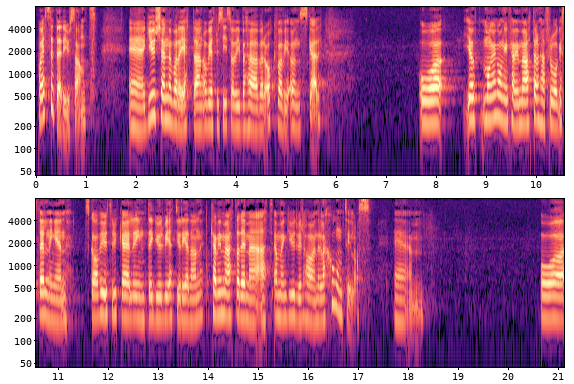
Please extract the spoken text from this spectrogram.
På ett sätt är det ju sant. Eh, Gud känner våra hjärtan och vet precis vad vi behöver och vad vi önskar. Och jag, många gånger kan vi möta den här frågeställningen Ska vi uttrycka eller inte? Gud vet ju redan. Kan vi möta det med att ja, men Gud vill ha en relation till oss? Um, och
